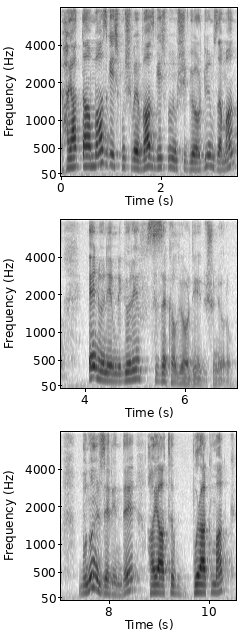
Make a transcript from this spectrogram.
hayattan vazgeçmiş ve vazgeçmemişi gördüğüm zaman en önemli görev size kalıyor diye düşünüyorum. Bunun üzerinde hayatı bırakmak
